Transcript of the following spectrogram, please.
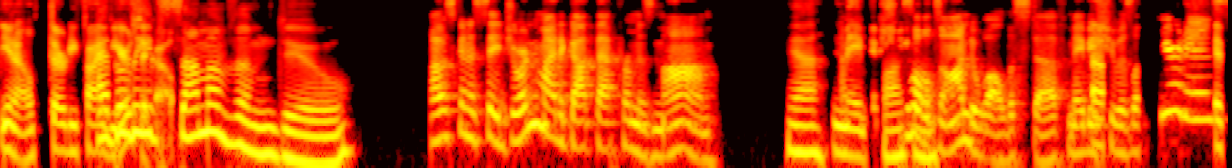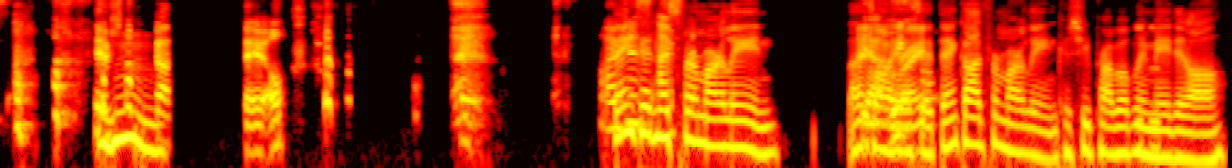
you know 35 I years ago. I believe some of them do. I was going to say jordan might have got that from his mom. Yeah maybe she holds on to all the stuff maybe uh, she was like here it is. if, if mm-hmm. she got sale. Thank just, goodness I'm, for marlene. That's yeah, all i right? say. Thank god for marlene because she probably mm-hmm. made it all,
